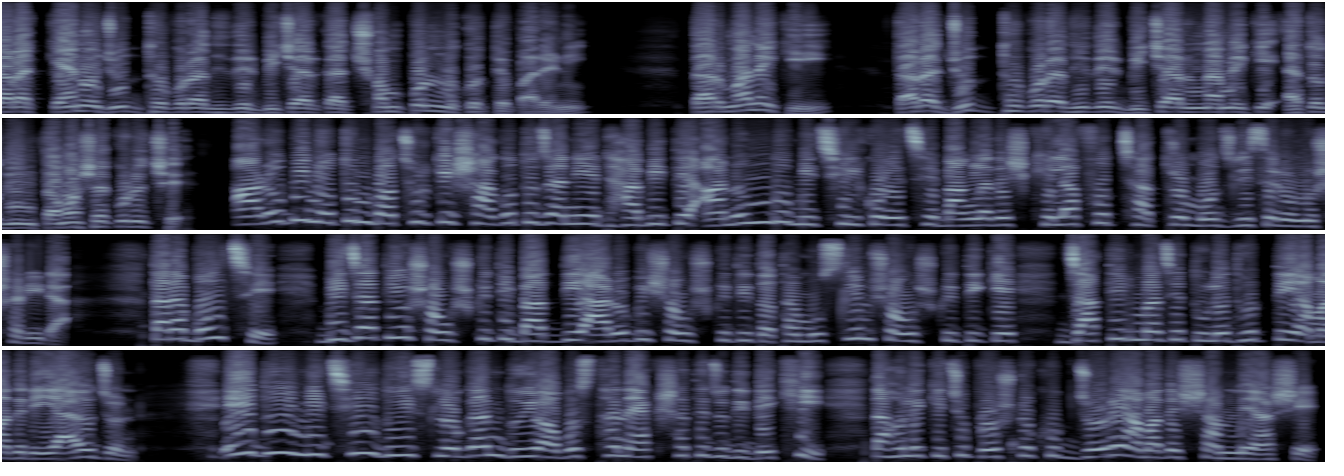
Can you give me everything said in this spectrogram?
তারা কেন যুদ্ধপরাধীদের বিচার কাজ সম্পন্ন করতে পারেনি? তার মানে কি, তারা যুদ্ধপরাধীদের বিচার নামে কি এতদিন তামাশা করেছে? আরবি নতুন বছরকে স্বাগত জানিয়ে ঢাবিতে আনন্দ মিছিল করেছে বাংলাদেশ খেলাফত ছাত্র মজলিসের অনুসারীরা। তারা বলছে, বিজাতীয় সংস্কৃতি বাদ দিয়ে আরবি সংস্কৃতি তথা মুসলিম সংস্কৃতিকে জাতির মাঝে তুলে ধরতেই আমাদের এই আয়োজন। এই দুই মিছিল, দুই স্লোগান, দুই অবস্থান একসাথে যদি দেখি, তাহলে কিছু প্রশ্ন খুব জোরে আমাদের সামনে আসে।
